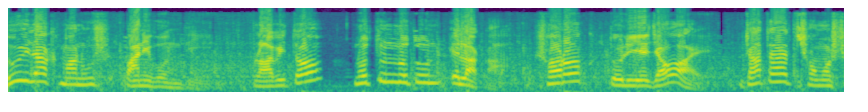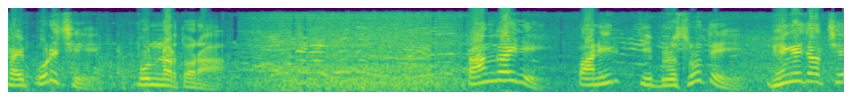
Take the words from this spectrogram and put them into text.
দুই লাখ মানুষ পানিবন্দী। প্লাবিত নতুন নতুন এলাকা, সড়ক তলিয়ে যাওয়ায় যাতায়াত সমস্যায় পড়েছে বন্যার্তরা। টাঙ্গাইলে পানির তীব্র স্রোতে ভেঙে যাচ্ছে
